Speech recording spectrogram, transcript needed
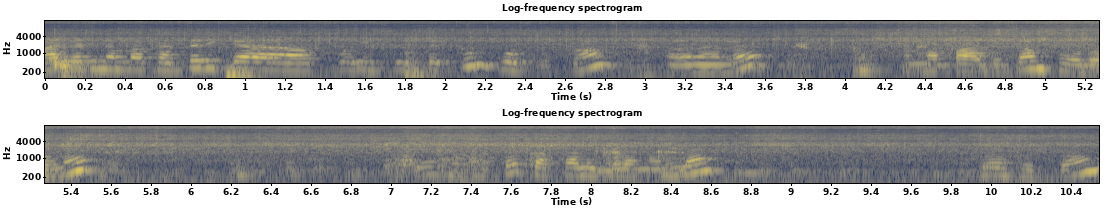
ஆல்ரெடி நம்ம கத்தரிக்காய் பொரிச்சதுக்கும் போட்டிருக்கோம். அதனால் நம்ம பார்த்து தான் போடணும். இப்போ தக்காளி பழம் நல்லா வேகட்டும்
